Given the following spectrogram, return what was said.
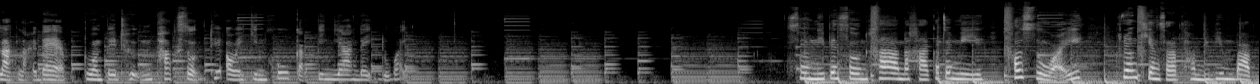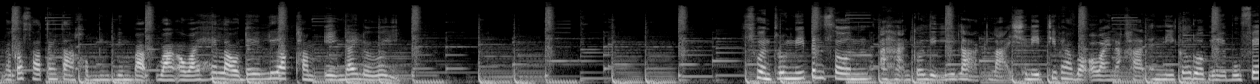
หลากหลายแบบ รวมไปถึงผักสดที่เอาไว้กินคู่กับปิ้งย่างได้ด้วย โซนนี้เป็นโซนข้าวนะคะ ก็จะมีข้าวสวยเครื่องเคียงสำหรับทำบิบิมบับ แล้วก็ซอสต่างๆของบิบิมบับ วางเอาไว้ให้เราได้เลือกทำเองได้เลย ส่วนตรงนี้เป็นโซนอาหารเกาหลีหลากหลายชนิดที่แพรบอกเอาไว้นะคะ อันนี้ก็รวมอยู่ในบุฟเฟ่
